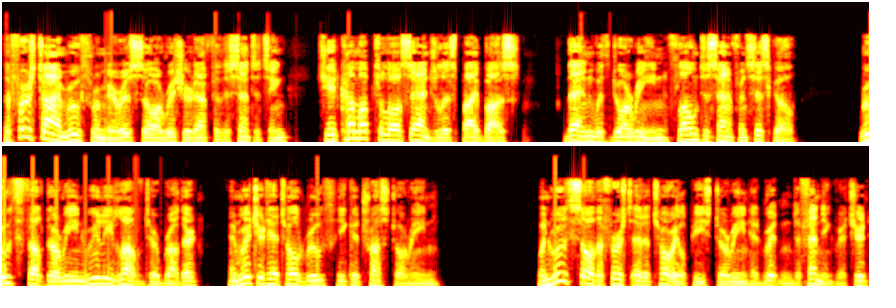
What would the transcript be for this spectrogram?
The first time Ruth Ramirez saw Richard after the sentencing, she had come up to Los Angeles by bus, then, with Doreen, flown to San Francisco. Ruth felt Doreen really loved her brother, and Richard had told Ruth he could trust Doreen. When Ruth saw the first editorial piece Doreen had written defending Richard,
